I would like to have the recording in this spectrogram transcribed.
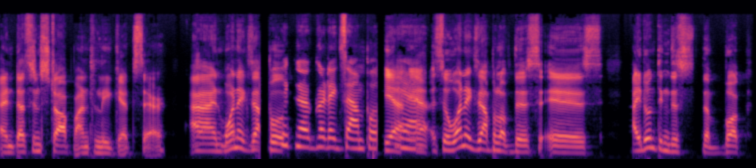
and doesn't stop until he gets there. And one example, a good example. Yeah, yeah. yeah. So one example of this is I don't think this is the book,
